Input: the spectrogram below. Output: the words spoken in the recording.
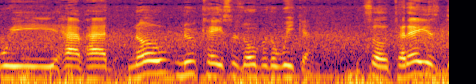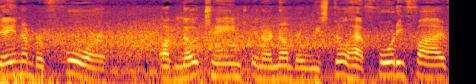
we have had no new cases over the weekend. So today is day number four of no change in our number. We still have 45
